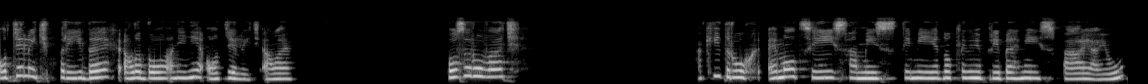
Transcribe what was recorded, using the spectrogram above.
oddeliť príbeh, alebo ani nie oddeliť, ale pozorovať, aký druh emócií sa mi s tými jednotlivými príbehmi spájajú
